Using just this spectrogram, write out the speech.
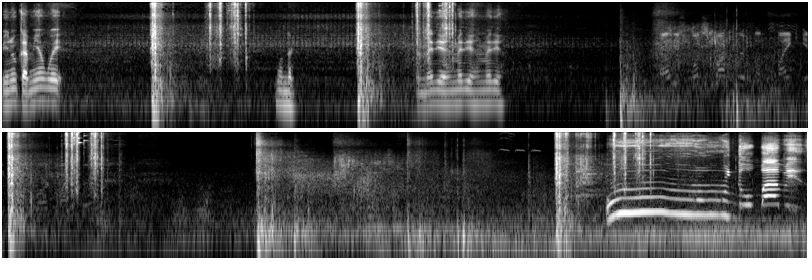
Viene un camión, güey. ¿Dónde? En medio, en medio, en medio. Uy, no mames.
